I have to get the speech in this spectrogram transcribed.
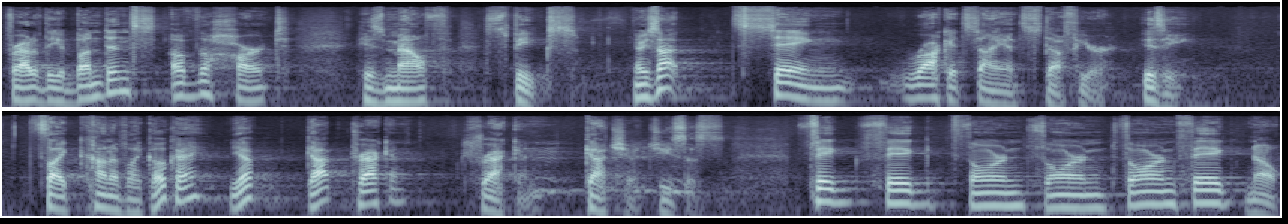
For out of the abundance of the heart, his mouth speaks. Now, he's not saying rocket science stuff here, is he? It's like kind of like, okay, yep, got tracking, tracking. Gotcha, Jesus. Fig, fig, thorn, thorn, thorn, fig. No.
